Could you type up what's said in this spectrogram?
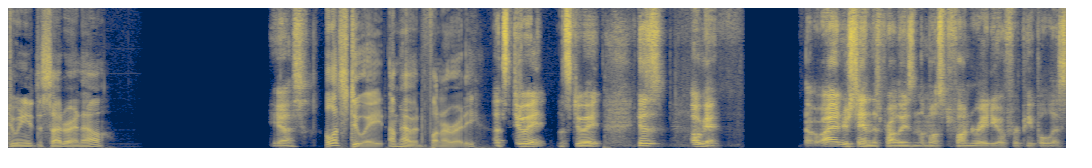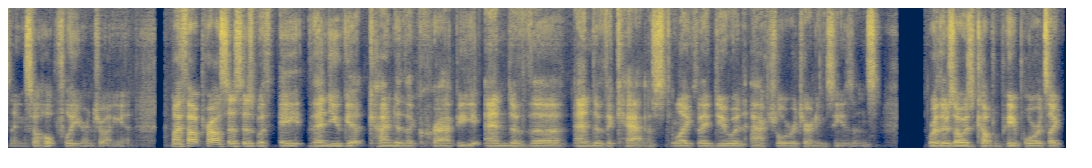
do we need to decide right now? Yes. Let's do eight. I'm having fun already. Let's do eight. Let's do eight. Because okay, I understand this probably isn't the most fun radio for people listening, so hopefully you're enjoying it. My thought process is with eight, then you get kind of the crappy end of the end of the cast, like they do in actual returning seasons, where there's always a couple people where it's like,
